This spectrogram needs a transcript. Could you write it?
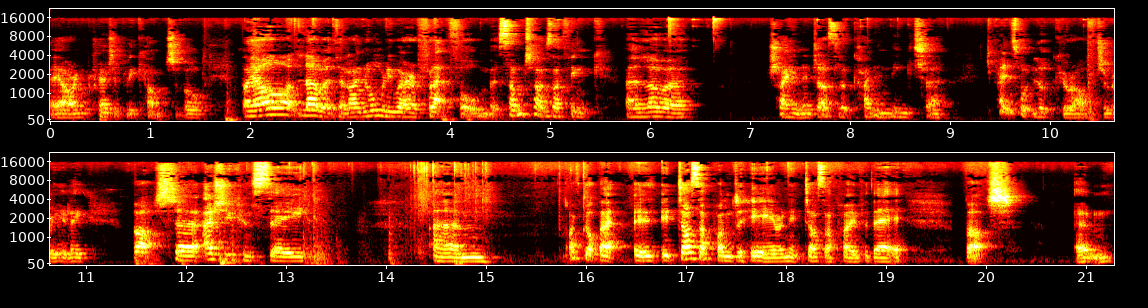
they are incredibly comfortable. They are lower than I normally wear a flat form, but sometimes I think a lower trainer does look kind of neater depends what look you're after really. But uh, as you can see, um, I've got that, it, it, does up under here and it does up over there, but um,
